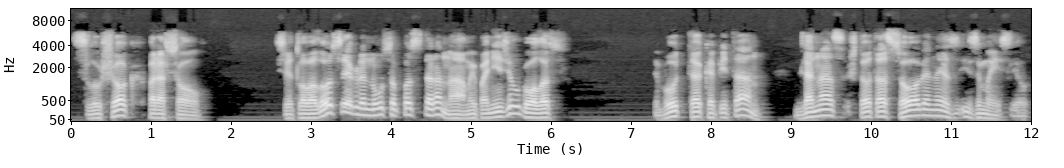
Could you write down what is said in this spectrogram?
Слушок прошел. Светловолосый оглянулся по сторонам и понизил голос. Будто капитан для нас что-то особенное измыслил.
